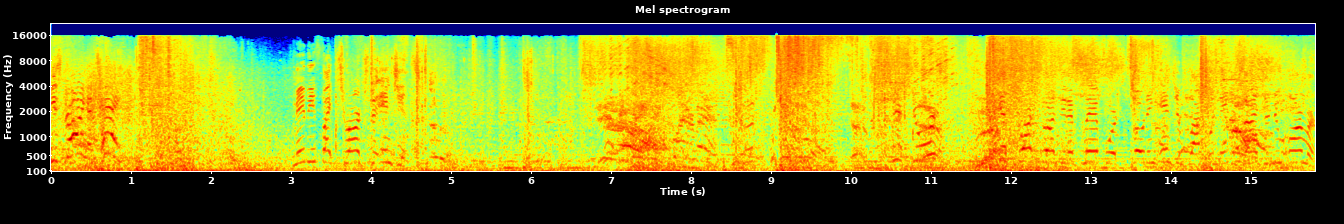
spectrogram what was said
he's drawing a tank! Maybe if I charge the engines. This yours? I guess Roxxon didn't plan for exploding engine blocks when they designed your new armor.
